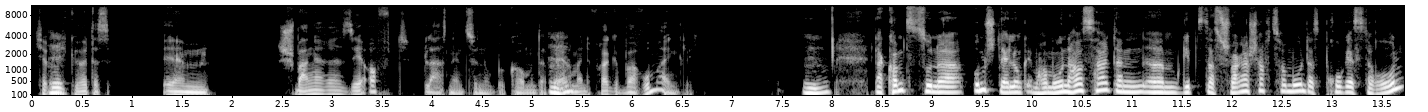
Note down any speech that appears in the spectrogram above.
Ich habe hm. nämlich gehört, dass ähm, Schwangere sehr oft Blasenentzündung bekommen. Und da wäre mhm. meine Frage, warum eigentlich? Mhm. Da kommt es zu einer Umstellung im Hormonhaushalt. Dann ähm, gibt es das Schwangerschaftshormon, das Progesteron.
